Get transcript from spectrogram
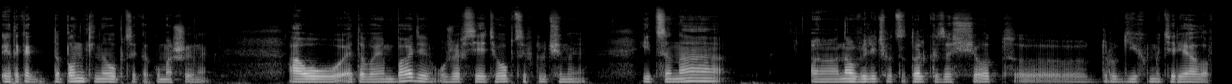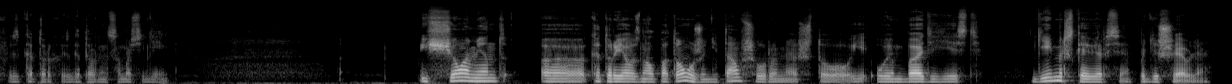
это как дополнительные опции, как у машины. А у этого Embody уже все эти опции включены. И цена, э, она увеличивается только за счет э, других материалов, из которых изготовлено само сиденье. Еще момент Э, который я узнал потом, уже не там в шоуруме, что у Embody есть геймерская версия подешевле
